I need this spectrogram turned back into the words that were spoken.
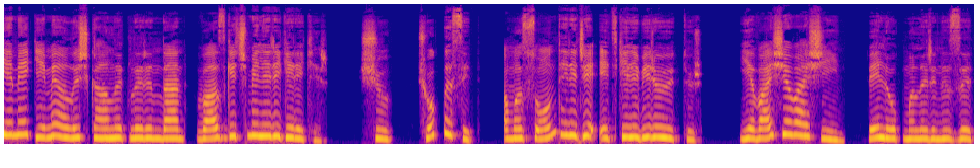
yemek yeme alışkanlıklarından vazgeçmeleri gerekir. Şu çok basit ama son derece etkili bir öğüttür. Yavaş yavaş yiyin ve lokmalarınızı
